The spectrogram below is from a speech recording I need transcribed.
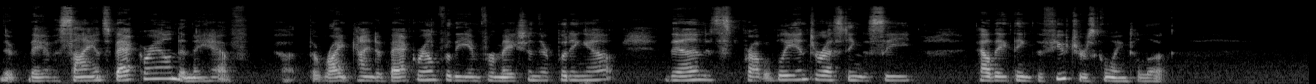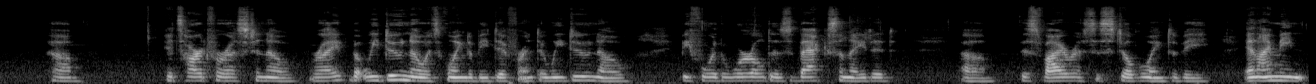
they have a science background and they have uh, the right kind of background for the information they're putting out, then it's probably interesting to see how they think the future is going to look. Um, it's hard for us to know, right? But we do know it's going to be different, and we do know before the world is vaccinated um, this virus is still going to be, and I mean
